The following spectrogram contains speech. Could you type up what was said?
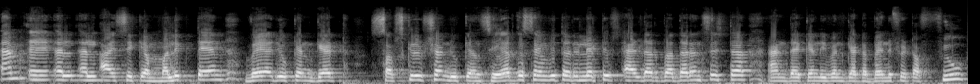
M-A-L-L-I-C-K Mallick 10 where you can get subscription. You can share the same with the relatives elder brother and sister and they can even get a benefit of few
